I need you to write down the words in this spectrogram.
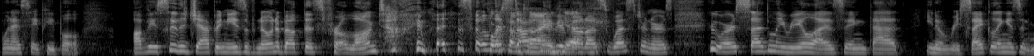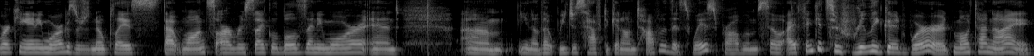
When I say people, obviously the Japanese have known about this for a long time. so for let's talk time, maybe yeah. about us Westerners who are suddenly realizing that you know, recycling isn't working anymore because there's no place that wants our recyclables anymore. And, um, you know, that we just have to get on top of this waste problem. So I think it's a really good word, motanai.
